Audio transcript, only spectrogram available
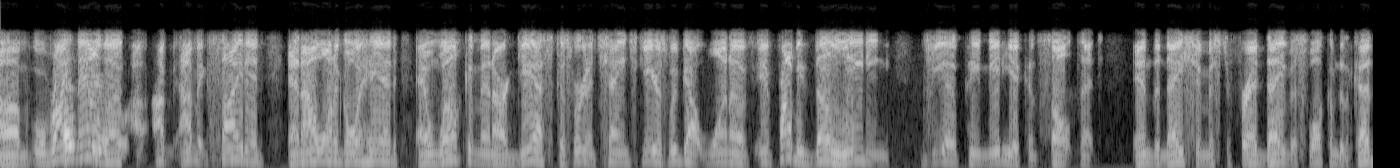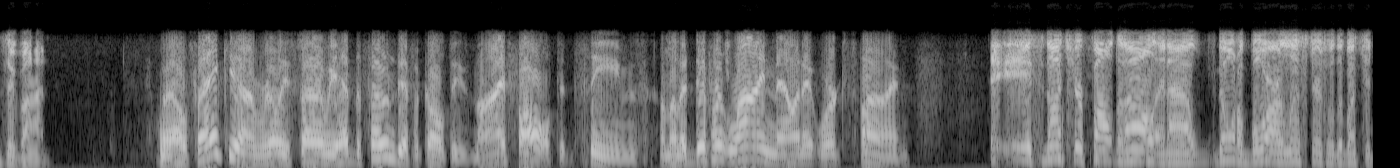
Um, well, right That's now true. though, I, I'm I'm excited, and I want to go ahead and welcome in our guest because we're going to change gears. We've got one of if probably the leading GOP media consultant in the nation, Mr. Fred Davis. Welcome to the Kudzu Vine. Well, thank you. I'm really sorry we had the phone difficulties. My fault, it seems. I'm on a different line now, and it works fine. It's not your fault at all, and I don't want to bore our listeners with a bunch of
